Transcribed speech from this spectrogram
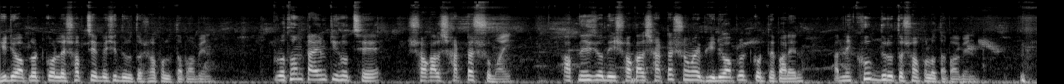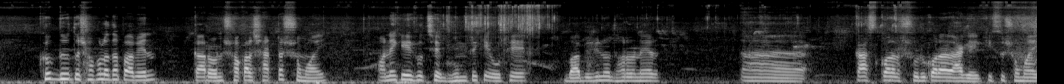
ভিডিও আপলোড করলে সবচেয়ে বেশি দ্রুত সফলতা পাবেন? প্রথম টাইমটি হচ্ছে সকাল সাতটার সময়। আপনি যদি সকাল সাতটার সময় ভিডিও আপলোড করতে পারেন, আপনি খুব দ্রুত সফলতা পাবেন। খুব দ্রুত সফলতা পাবেন কারণ সকাল সাতটার সময় অনেকেই হচ্ছে ঘুম থেকে উঠে বা বিভিন্ন ধরনের কাজ করার শুরু করার আগে কিছু সময়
